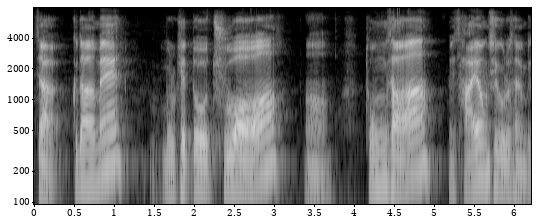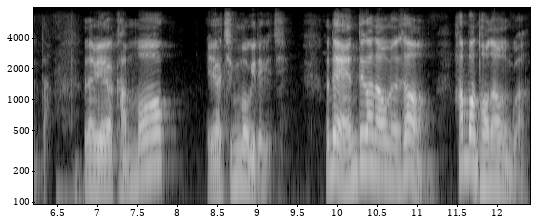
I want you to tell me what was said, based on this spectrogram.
자그 다음에 뭐 이렇게 또 주어 어, 동사 사형식으로 사용됐다. 그 다음에 얘가 간목 얘가 직목이 되겠지. 근데 and가 나오면서 한 번 더 나오는 거야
